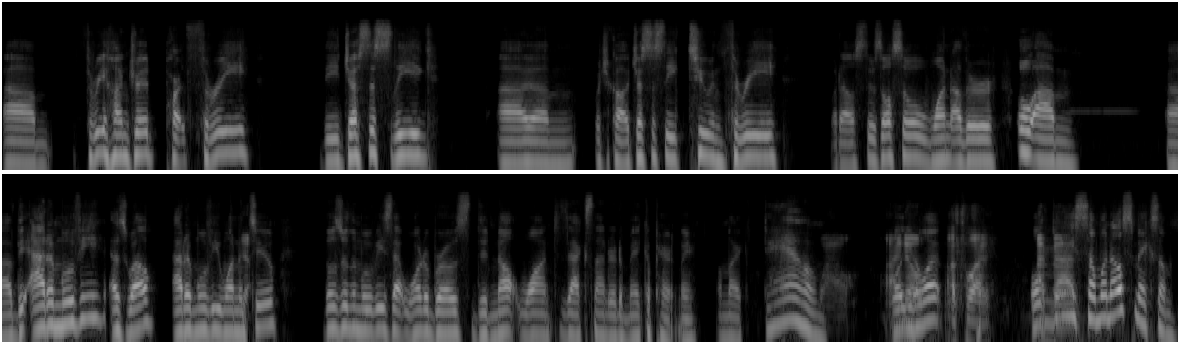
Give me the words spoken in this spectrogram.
um, three hundred part three, the Justice League, um, what you call it, Justice League two and three. What else? There's also one other. Oh, um, uh, the Adam movie as well. Adam movie one and Yeah. two. Those are the movies that Warner Bros. did not want Zack Snyder to make. Apparently, I'm like, damn. Wow. I Well, know. you know what? That's why. Hopefully, someone else makes them,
